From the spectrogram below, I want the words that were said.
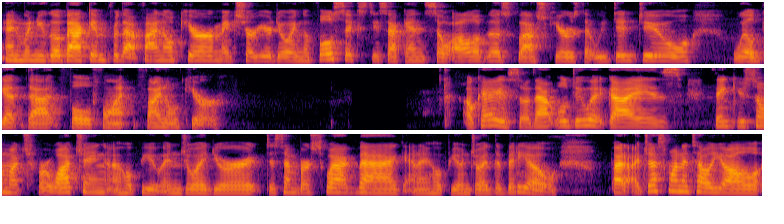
And when you go back in for that final cure, make sure you're doing a full 60 seconds. So all of those flash cures that we did do will get that full final cure. Okay, so that will do it, guys. Thank you so much for watching. I hope you enjoyed your December swag bag, and I hope you enjoyed the video. But I just want to tell y'all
